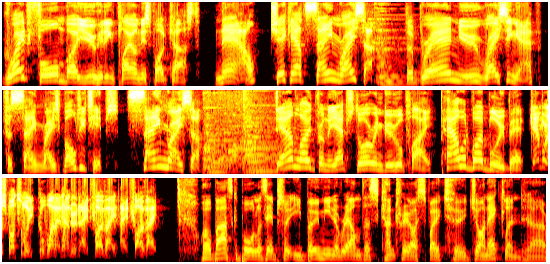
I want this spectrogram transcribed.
Great form by you hitting play on this podcast. Now, check out Same Racer, the brand new racing app for same race multi tips. Same Racer. Download from the App Store and Google Play. Powered by Bluebet. Gamble responsibly. Call 1 800 858 858. Well, basketball is absolutely booming around this country. I spoke to John Ackland, uh,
